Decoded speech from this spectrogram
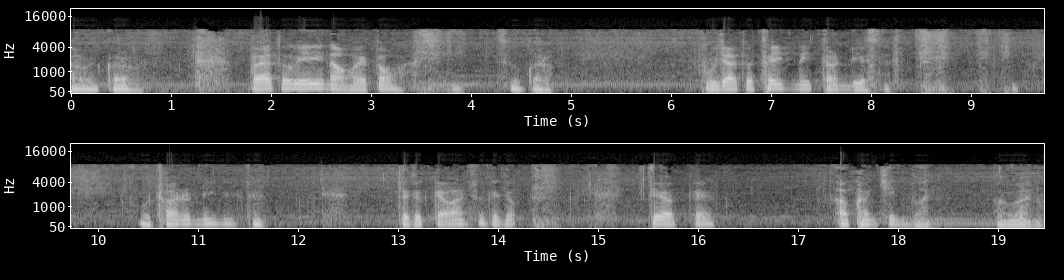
હવે કરો. તો એ ના હોય તો શું કરો? પૂજા તો થઈ જ નહીં ત્રણ દિવસ. ઉઠવાનું જ નહીં તો જો કહેવાનું શું કે જો, તે વખતે અખંડ ચિંતન ભગવાનનું.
